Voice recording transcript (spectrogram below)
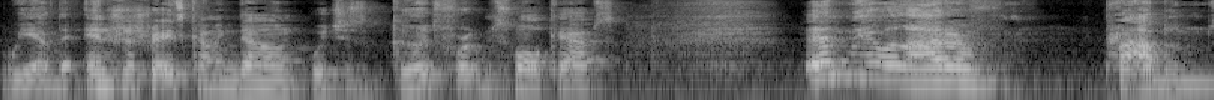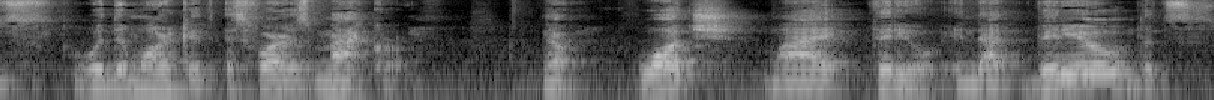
We have the interest rates coming down, which is good for small caps. And we have a lot of problems with the market as far as macro. Now, watch my video. In that video, that's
